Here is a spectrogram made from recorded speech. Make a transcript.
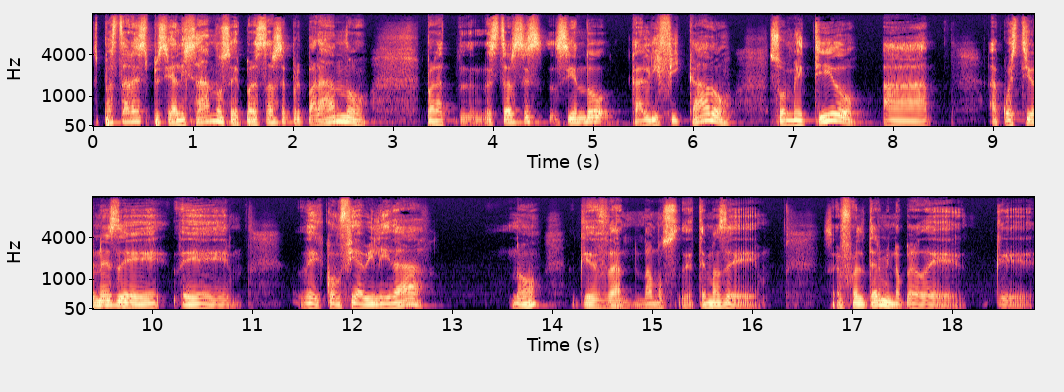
Es para estar especializándose, para estarse preparando, para estarse siendo calificado, sometido a, cuestiones de, de confiabilidad, ¿no? Que vamos, de temas de se fue el término, pero de que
